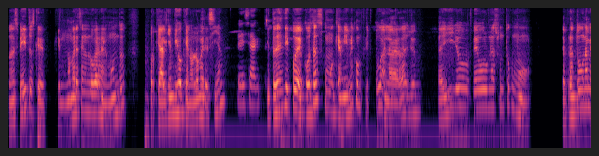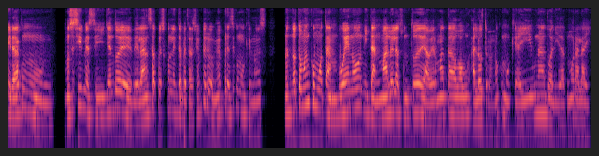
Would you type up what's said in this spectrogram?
son espíritus que, que no merecen un lugar en el mundo porque alguien dijo que no lo merecían. Exacto. Entonces ese tipo de cosas como que a mí me conflictúan, la verdad. Yo ahí yo veo un asunto como de pronto una mirada como no sé si me estoy yendo de, lanza pues con la interpretación, pero a me parece como que no es no, toman como tan bueno ni tan malo el asunto de haber matado al otro, ¿no? Como que hay una dualidad moral ahí.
